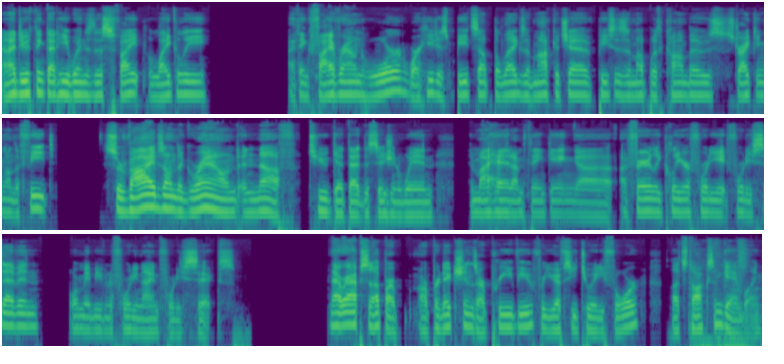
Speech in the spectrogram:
And I do think that he wins this fight likely, I think, five round war where he just beats up the legs of Makhachev, pieces him up with combos, striking on the feet, survives on the ground enough to get that decision win In my head, I'm thinking uh, a fairly clear 48 47 or maybe even a 49 46. That wraps up our, our predictions, our preview for UFC 284. Let's talk some gambling.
